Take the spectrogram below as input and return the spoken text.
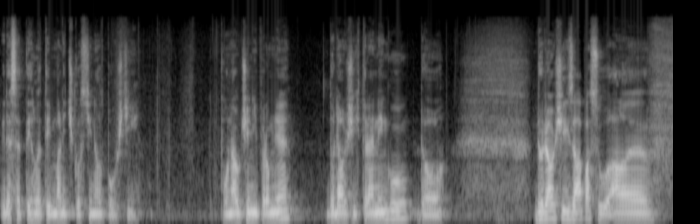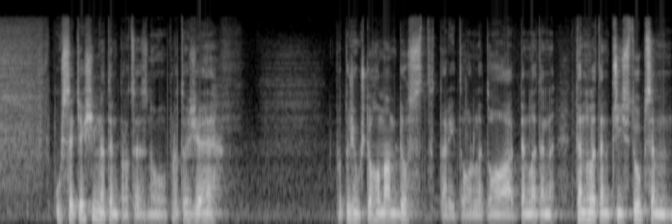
kde se tyhle ty maličkosti neodpouští. Po naučení pro mě do dalších tréninků, do, do dalších zápasů, ale už se těším na ten proces znovu, protože protože už toho mám dost tady tohohle toho a tenhle ten, tenhle ten přístup jsem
